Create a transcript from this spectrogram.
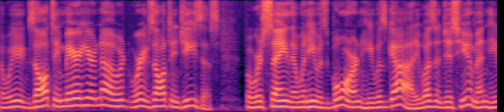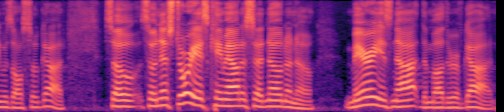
are we exalting Mary here? No, we're, we're exalting Jesus. But we're saying that when he was born, he was God. He wasn't just human, he was also God. So, so Nestorius came out and said, no, no, no. Mary is not the mother of God.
